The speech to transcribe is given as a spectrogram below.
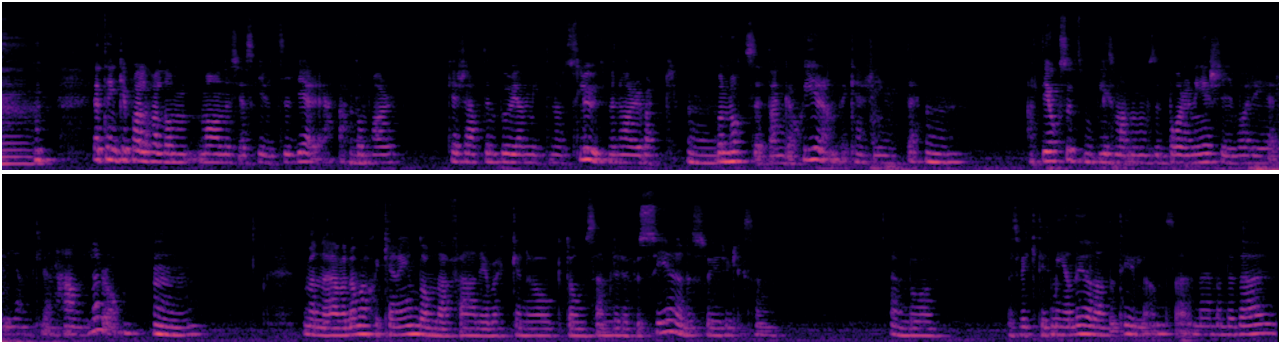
Mm. Jag tänker på i alla fall de manus jag skrivit tidigare. Att Mm. de har kanske haft en början, mitten och ett slut men har det varit Mm. på något sätt engagerande? Kanske inte. Mm. Att det är också liksom att man måste borra ner sig i vad det är det egentligen handlar om. Mm. Men även om man skickar in de där färdiga böckerna och de sen blir refuserade så är det liksom ändå ett viktigt meddelande till en. Så här, nej men det där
